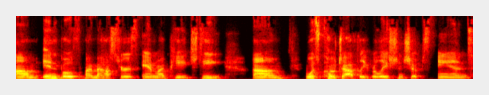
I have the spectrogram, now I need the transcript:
um, in both my master's and my PhD um, was coach athlete relationships. And,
